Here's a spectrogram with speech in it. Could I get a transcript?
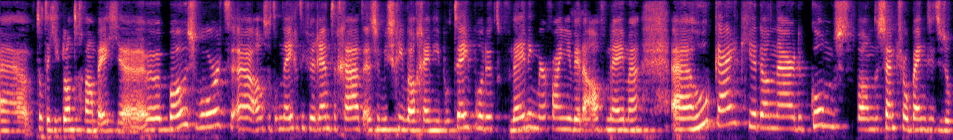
uh, totdat je klant toch wel een beetje boos wordt... als het om negatieve rente gaat... en ze misschien wel geen hypotheekproduct of lening meer van je willen afnemen. hoe kijk je dan naar de komst van de central bank digital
